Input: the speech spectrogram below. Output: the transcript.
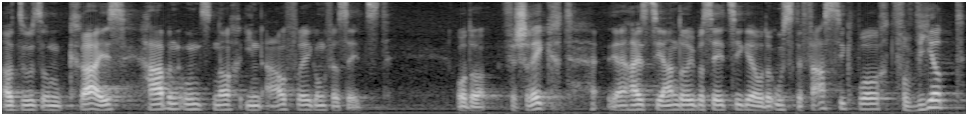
aus unserem Kreis haben uns noch in Aufregung versetzt oder verschreckt, heißt sie andere Übersetzungen, oder aus der Fassung gebracht, verwirrt.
